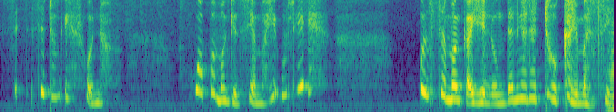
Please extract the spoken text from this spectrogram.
Si, si Dong Aaron, wa pa siya mahiuli. Unsa man kay hinungdan nga nadukay man siya.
